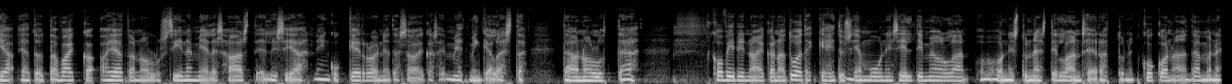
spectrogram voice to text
ja, ja tota, vaikka ajat on ollut siinä mielessä haasteellisia, niin kuin kerroin jo tässä aikaisemmin, että minkälaista tämä on ollut tämä covidin aikana tuotekehitys ja muu, niin silti me ollaan onnistuneesti lanseerattu nyt kokonaan tämmöinen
